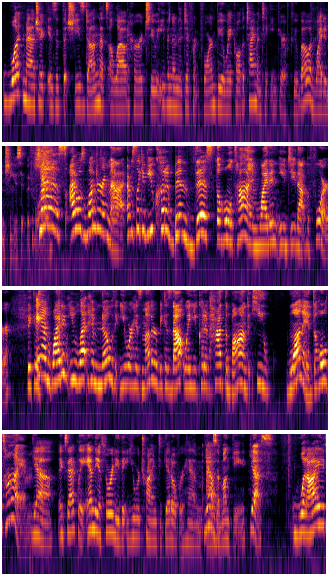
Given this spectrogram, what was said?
what magic is it that she's done that's allowed her to, even in a different form, be awake all the time and taking care of Kubo? And why didn't she use it before? Yes, I was wondering that. I was like, if you could have been this the whole time, why didn't you do that before? Because- and why didn't you let him know that you were his mother? Because that way you could have had the bond that he wanted the whole time. Yeah, exactly. And the authority that you were trying to get over him Yeah. as a monkey. Yes. What I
